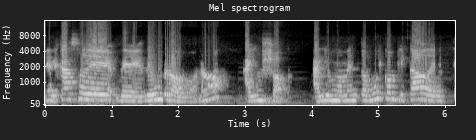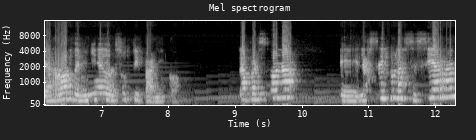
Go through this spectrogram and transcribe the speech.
el, caso de, un robo, ¿no? Hay un shock, hay un momento muy complicado de terror, de miedo, de susto y pánico. La persona, eh, las células se cierran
